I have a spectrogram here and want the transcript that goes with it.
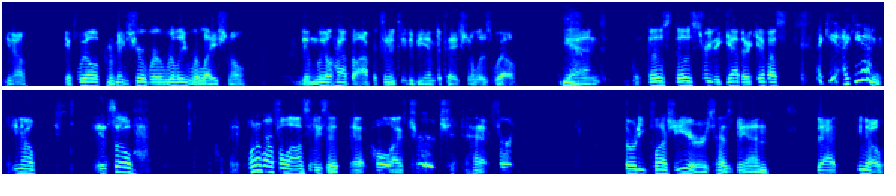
you know, if we'll mm-hmm. make sure we're really relational, then we'll have the opportunity to be invitational as well. Yeah. And those those three together give us again again, you know, it's so one of our philosophies at, at Whole Life Church for 30 plus years has been that you know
